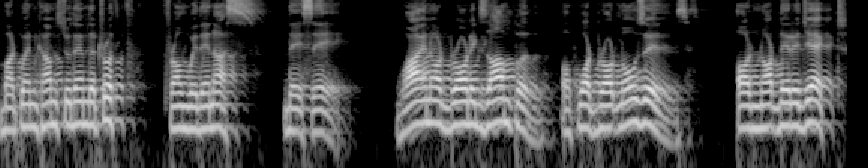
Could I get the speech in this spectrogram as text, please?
But when comes to them the truth from within us, they say, Why not brought example of what brought Moses? Or not they reject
